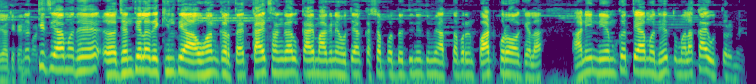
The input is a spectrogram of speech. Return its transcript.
या ठिकाणी नक्कीच यामध्ये जनतेला देखील ते आव्हान करतायत. काय सांगाल काय मागण्या होत्या कशा पद्धतीने तुम्ही आतापर्यंत पाठपुरावा केला आणि नेमकं त्यामध्ये तुम्हाला काय उत्तर मिळतं?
